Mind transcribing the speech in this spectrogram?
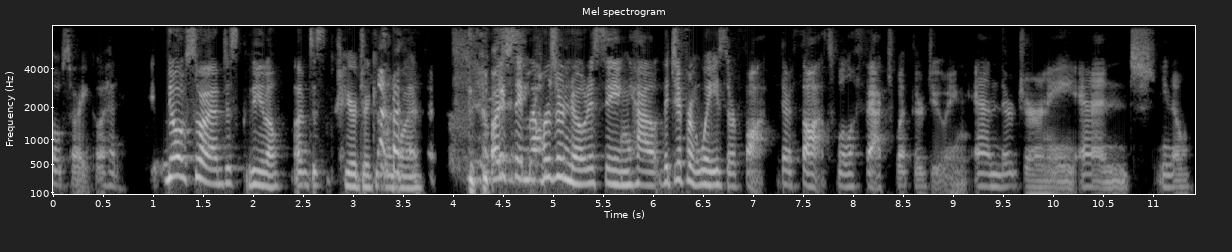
oh, sorry, go ahead. No, sorry. I'm just, you know, I'm just here drinking my wine. I just say members are noticing how the different ways their thought, their thoughts will affect what they're doing and their journey, and you know,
